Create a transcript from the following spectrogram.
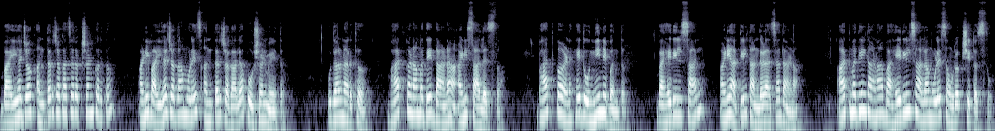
बाह्य जग अंतर्जगाचं रक्षण करतं आणि बाह्य जगामुळेच अंतर्जगाला पोषण मिळतं. उदाहरणार्थ भातकणामध्ये दाणा आणि साल असतं. भातकण हे दोन्हीने बनतं. बाहेरील साल आणि आतील तांदळाचा दाणा. आतमधील दाणा बाहेरील सालामुळे संरक्षित असतो.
